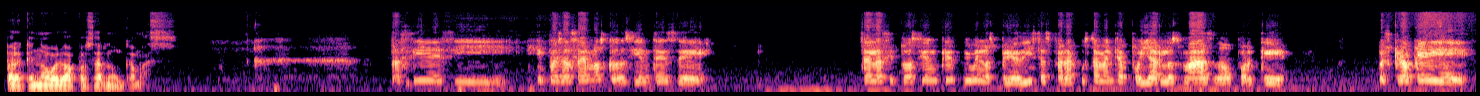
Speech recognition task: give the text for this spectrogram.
para que no vuelva a pasar nunca más. Así es, y, pues hacernos conscientes de, de la situación que viven los periodistas para justamente apoyarlos más, ¿no? Porque pues creo que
